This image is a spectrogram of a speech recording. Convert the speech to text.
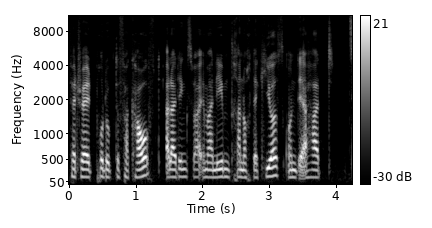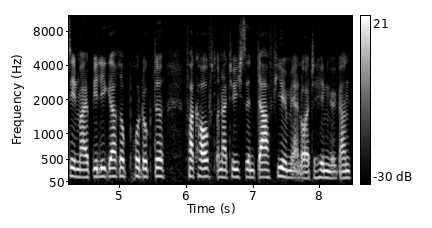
Fairtrade-Produkte verkauft. Allerdings war immer nebendran noch der Kiosk und er hat zehnmal billigere Produkte verkauft und natürlich sind da viel mehr Leute hingegangen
